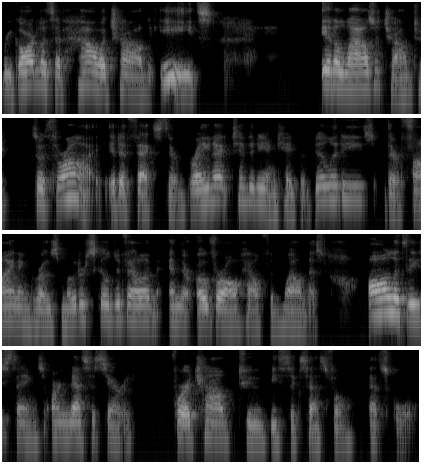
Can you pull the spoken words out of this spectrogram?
regardless of how a child eats, it allows a child to, to thrive. It affects their brain activity and capabilities, their fine and gross motor skill development, and their overall health and wellness. All of these things are necessary for a child to be successful at school.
